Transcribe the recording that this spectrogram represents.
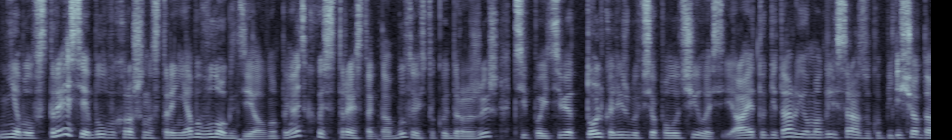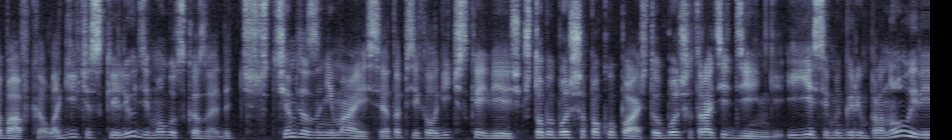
не был в стрессе, был бы в хорошем настроении, я бы влог сделал. Но понимаете, какой стресс тогда был? То есть такой дрожишь, типа, и тебе только лишь бы все получилось. А эту гитару ее могли сразу купить. Еще добавка. Логические люди могут сказать, да чем ты занимаешься? Это психологическая вещь. Чтобы больше покупать, чтобы больше тратить деньги. И если мы говорим про новые вещи,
